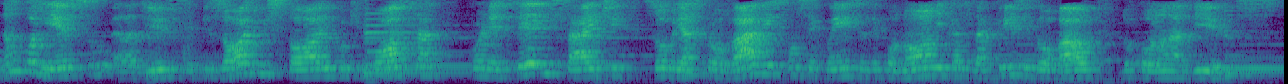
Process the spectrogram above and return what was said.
não conheço, ela diz, episódio histórico que possa fornecer insight sobre as prováveis consequências econômicas da crise global do coronavírus.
